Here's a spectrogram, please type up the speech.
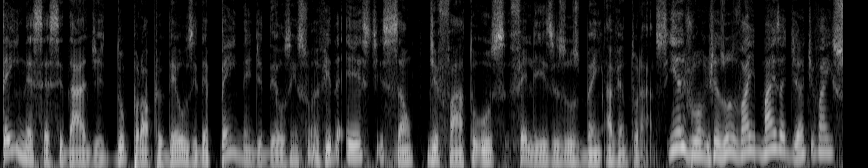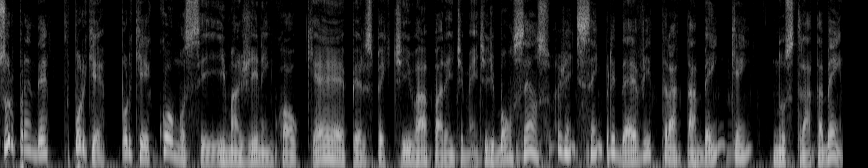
têm necessidade do próprio Deus e dependem de Deus em sua vida, estes são de fato os felizes, os bem-aventurados. E Jesus vai mais adiante vai surpreender. Por quê? Porque, como se imagina em qualquer perspectiva aparentemente de bom senso, a gente sempre deve tratar bem quem nos trata bem.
